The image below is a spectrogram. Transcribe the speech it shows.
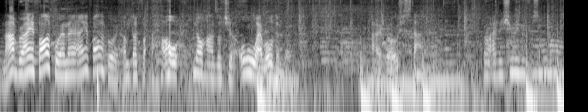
Nah, bro, I ain't falling for it, man. I ain't falling for it. I'm done. oh no, Hanzo, chill. Oh, I rolled him though. Alright, bro, just stop. Bro, I've been shooting you for so long.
